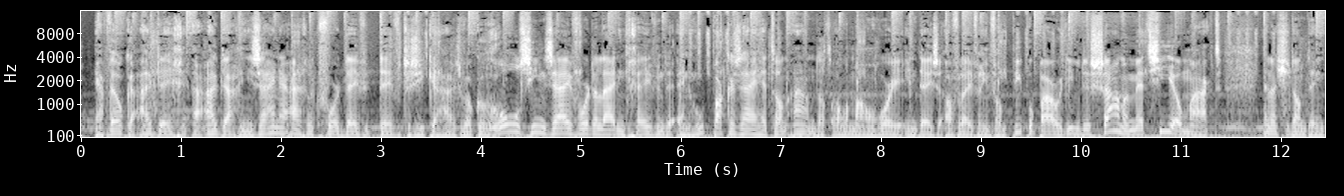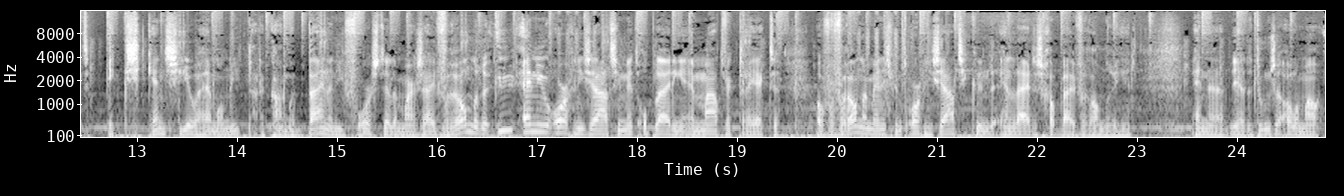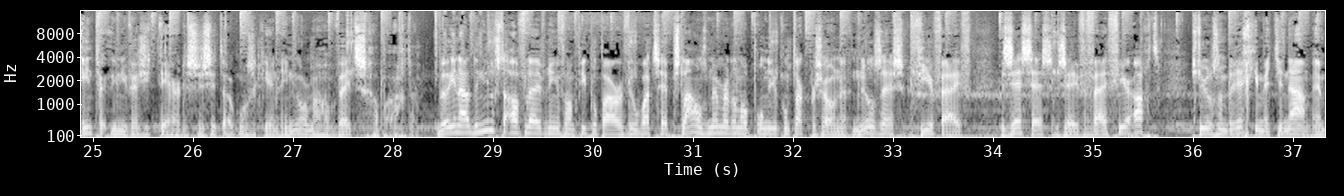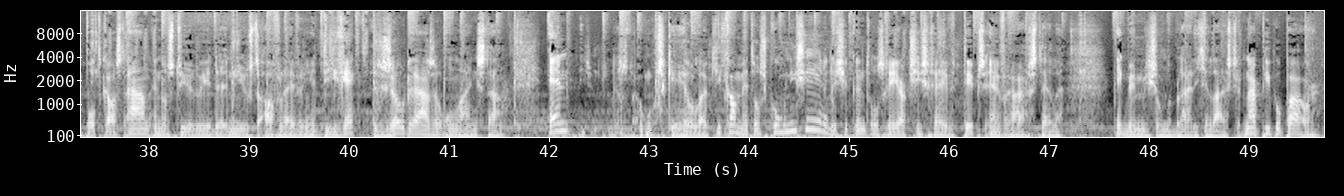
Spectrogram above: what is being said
Ja, welke uitdagingen zijn er eigenlijk voor het Deventer Ziekenhuis? Welke rol zien zij voor de leidinggevende? En hoe pakken zij het dan aan? Dat allemaal hoor je in deze aflevering van People Power, die we dus samen met CIO maakt. En als je dan denkt, ik ken CIO helemaal niet. Nou, dat kan ik me bijna niet voorstellen. Maar zij veranderen u en uw organisatie met opleidingen en maatwerktrajecten over verandermanagement, organisatiekunde en leiderschap bij veranderingen. En uh, ja, dat doen ze allemaal interuniversitair. Dus er zit ook nog eens een keer een enorme hoop wetenschap achter. Wil je nou de nieuwste aflevering van People Power via WhatsApp? Sla ons nummer dan op onder je contactpersonen 0645 667548. Stuur ons een berichtje met je naam en podcast aan. En dan sturen we je de nieuwste afleveringen direct zodra ze online staan. En, dat is ook nog eens een keer heel leuk, je kan met ons communiceren. Dus je kunt ons reacties geven, tips en vragen stellen. Ik ben bijzonder blij dat je luistert naar People Power.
